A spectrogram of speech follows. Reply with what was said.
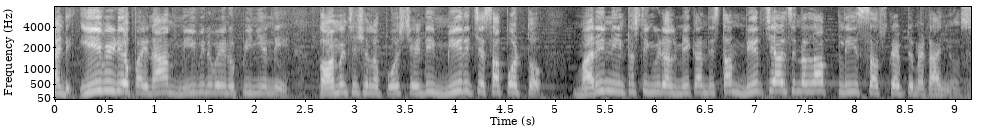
అండ్ ఈ వీడియో పైన మీ విలువైన ఒపీనియన్ని కామెంట్ సెషన్లో పోస్ట్ చేయండి. మీరిచ్చే సపోర్ట్తో మరిన్ని ఇంట్రెస్టింగ్ వీడియోలు మీకు అందిస్తాం. మీరు చేయాల్సిందల్లా please subscribe to Meta News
